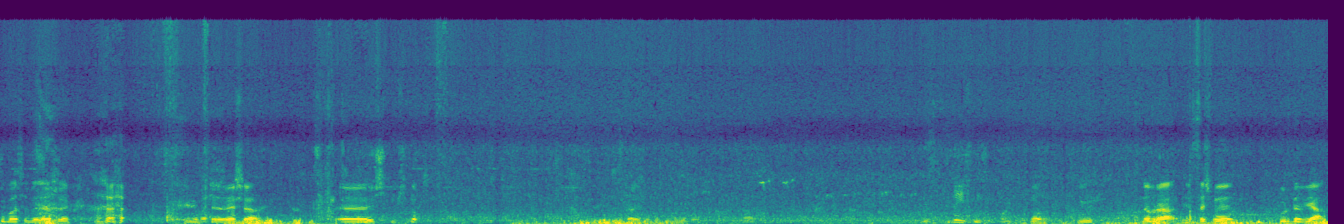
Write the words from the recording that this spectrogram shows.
Kuba sobie leży. Wiesz, ja. No, już. Dobra, jesteśmy, kurde, wiatr.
